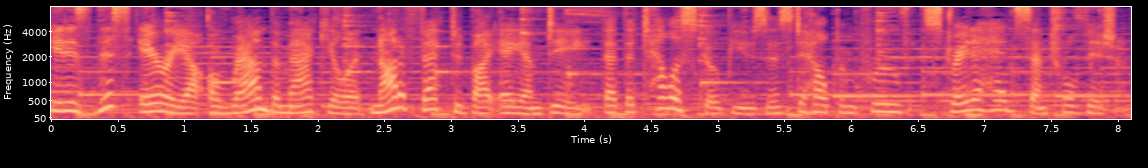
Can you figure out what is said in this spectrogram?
It is this area around the macula not affected by AMD that the telescope uses to help improve straight ahead central vision.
